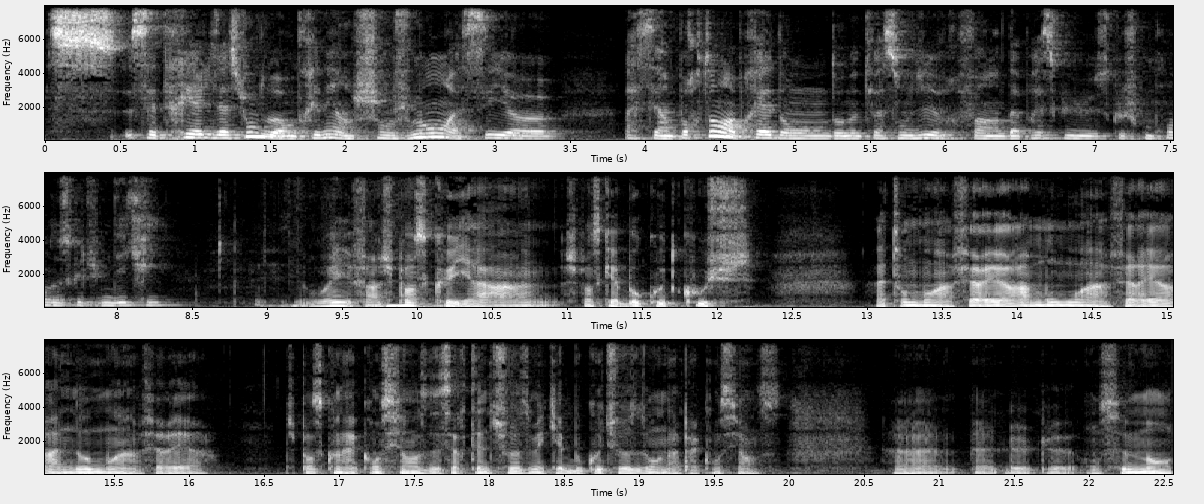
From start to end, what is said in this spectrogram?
cette réalisation doit entraîner un changement assez, euh, assez important après dans, dans, notre façon de vivre, enfin, d'après ce que, ce que je comprends de ce que tu me décris. Oui, enfin, je pense qu'il y a, je pense qu'il y a beaucoup de couches à ton moi inférieur, à mon moi inférieur, à nos moi inférieurs. Je pense qu'on a conscience de certaines choses, mais qu'il y a beaucoup de choses dont on n'a pas conscience. Euh, le, le, on se ment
